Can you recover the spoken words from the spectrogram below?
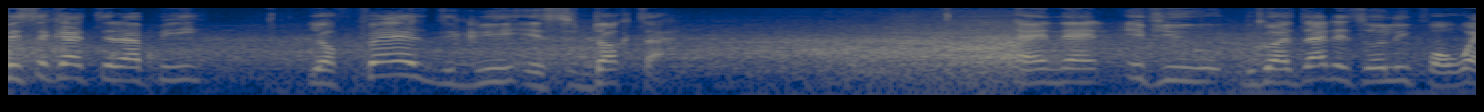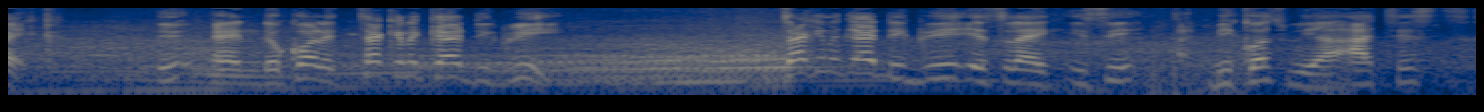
physical therapy, your first degree is doctor. And then if you, because that is only for work, and they call it technical degree. Technical degree is like, you see, because we are artists,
